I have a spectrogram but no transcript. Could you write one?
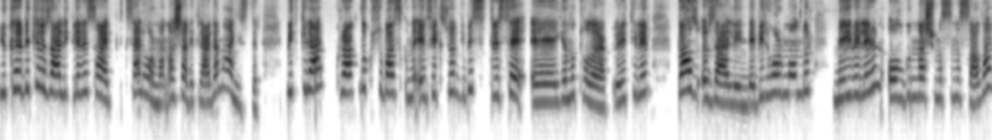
yukarıdaki özelliklere sahip bitkisel hormon aşağıdakilerden hangisidir? Bitkiler kuraklık, su baskını, enfeksiyon gibi strese e, yanıt olarak üretilir. Gaz özelliğinde bir hormondur. Meyvelerin olgunlaşmasını sağlar.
